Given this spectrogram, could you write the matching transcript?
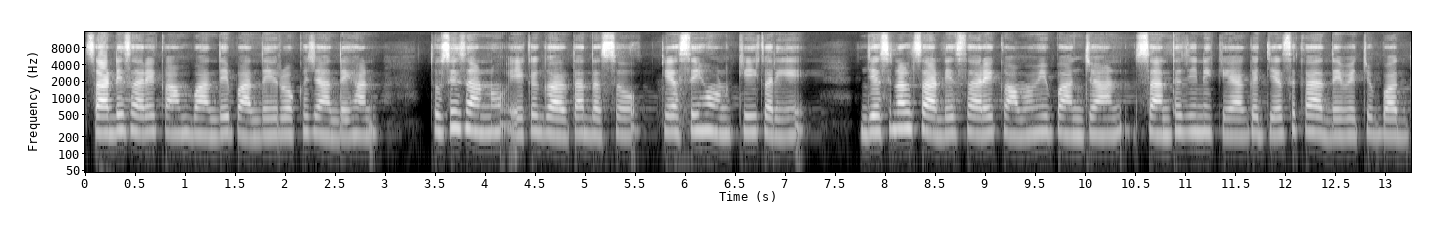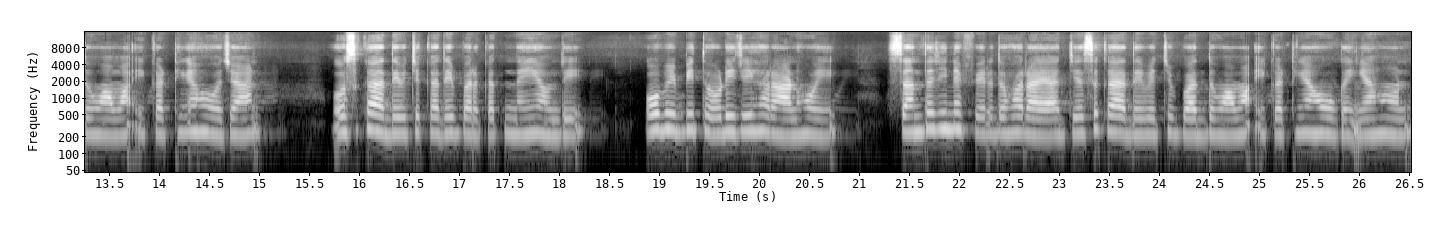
ਸਾਡੇ ਸਾਰੇ ਕੰਮ ਬੰਦੇ ਬੰਦੇ ਰੁਕ ਜਾਂਦੇ ਹਨ। ਤੁਸੀਂ ਸਾਨੂੰ ਇੱਕ ਗੱਲ ਤਾਂ ਦੱਸੋ ਕਿ ਅਸੀਂ ਹੁਣ ਕੀ ਕਰੀਏ? ਜਿਸ ਨਾਲ ਸਾਡੇ ਸਾਰੇ ਕੰਮ ਵੀ ਬਣ ਜਾਣ। ਸੰਤ ਜੀ ਨੇ ਕਿਹਾ ਕਿ ਜਿਸ ਘਰ ਦੇ ਵਿੱਚ ਬਦਦੁਆਵਾਂ ਇਕੱਠੀਆਂ ਹੋ ਜਾਣ, ਉਸ ਘਰ ਦੇ ਵਿੱਚ ਕਦੇ ਬਰਕਤ ਨਹੀਂ ਆਉਂਦੀ। ਉਹ ਬੀਬੀ ਥੋੜੀ ਜਿਹੀ ਹੈਰਾਨ ਹੋਈ। ਸੰਤ ਜੀ ਨੇ ਫਿਰ ਦੁਹਰਾਇਆ, ਜਿਸ ਘਰ ਦੇ ਵਿੱਚ ਬਦਦੁਆਵਾਂ ਇਕੱਠੀਆਂ ਹੋ ਗਈਆਂ ਹੋਣ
